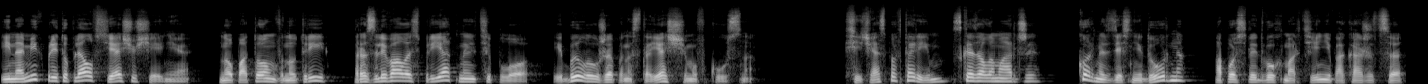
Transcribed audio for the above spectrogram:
и на миг притуплял все ощущения. Но потом внутри разливалось приятное тепло, и было уже по-настоящему вкусно. «Сейчас повторим», — сказала Марджи. «Кормят здесь недурно, а после двух мартини покажется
